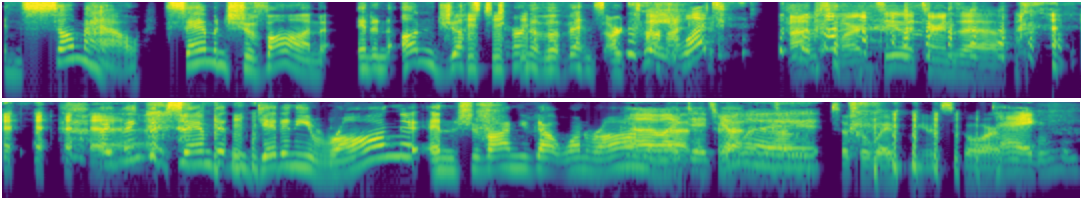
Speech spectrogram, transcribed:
and somehow Sam and Siobhan, in an unjust turn of events, are tied. Wait, what? I'm smart too. It turns out. I think that Sam didn't get any wrong, and Siobhan, you got one wrong. Oh, and I did get that one wrong. Took away from your score. Dang.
